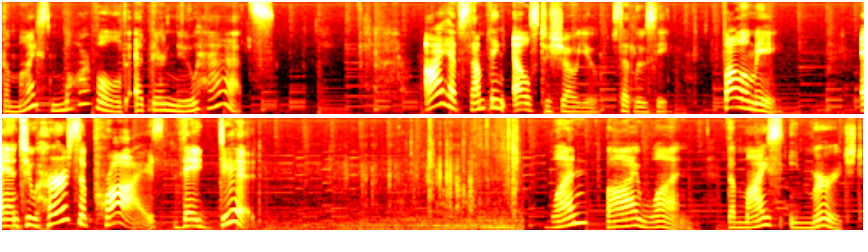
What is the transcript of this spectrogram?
The mice marveled at their new hats. I have something else to show you, said Lucy. Follow me. And to her surprise, they did. One by one, the mice emerged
